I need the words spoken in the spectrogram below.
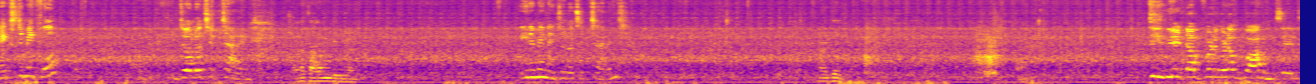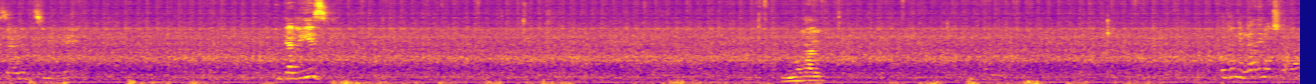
నెక్స్ట్ మీకు జోలో చిప్ ఛాలెంజ్ కారం బిర్యానీ ఈయనమే జోలో చిప్ ఛాలెంజ్ అయితే తినేటప్పుడు కూడా బాగుంది చేశాడు వచ్చింది గలీజ్. నిమ్మకాయ కొంచెం మెల్లగా తినొచ్చు కదా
